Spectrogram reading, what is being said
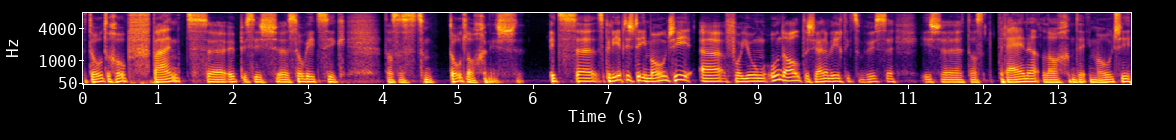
Der Totenkopf meint, äh, etwas ist äh, so witzig, dass es zum Totlachen ist. Jetzt, äh, das beliebteste Emoji äh, von Jung und Alt, das ist auch wichtig zu wissen, ist äh, das tränenlachende Emoji.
